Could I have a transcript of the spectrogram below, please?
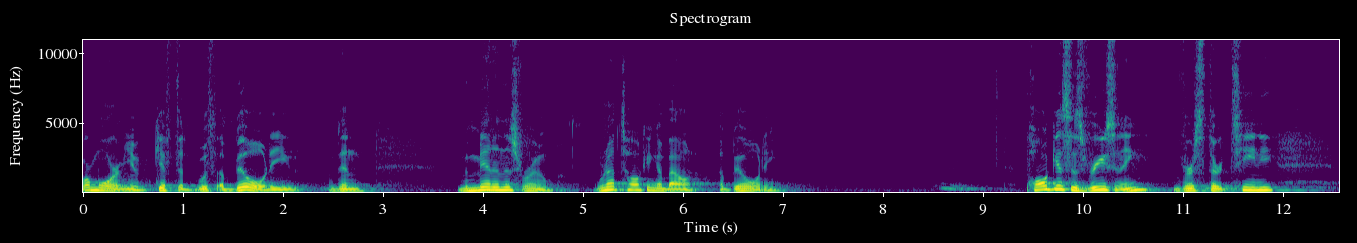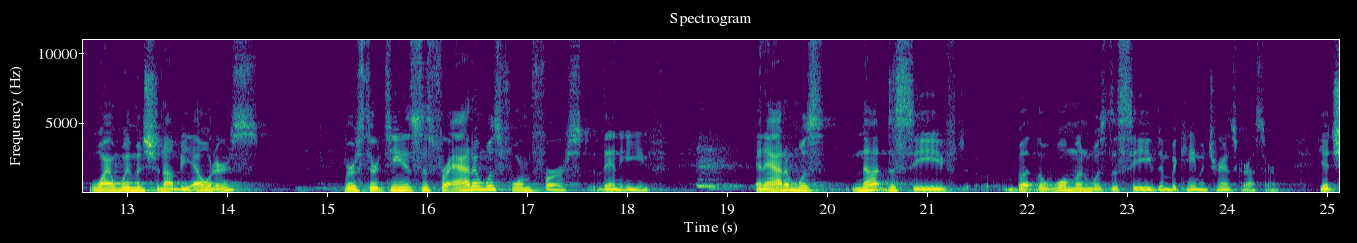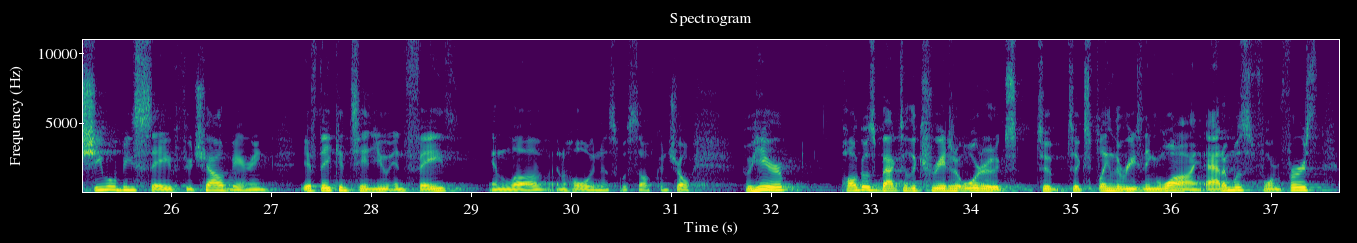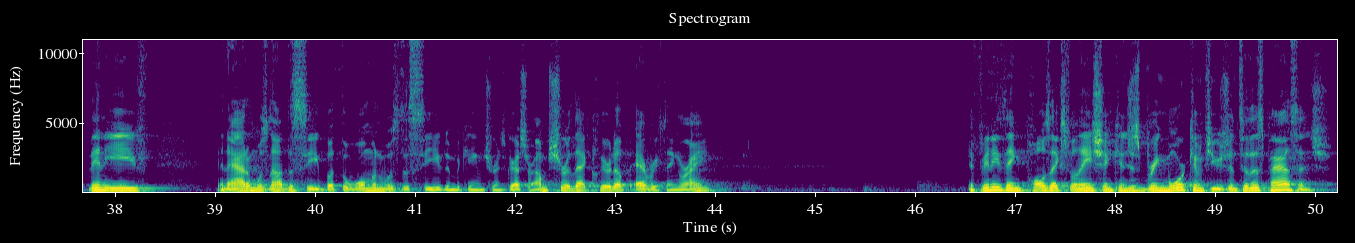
far more you know, gifted with ability than the men in this room. We're not talking about ability. Paul gives his reasoning, verse 13, why women should not be elders. Verse 13, it says, For Adam was formed first, then Eve. And Adam was not deceived, but the woman was deceived and became a transgressor. Yet she will be saved through childbearing if they continue in faith and love and holiness with self control. So here, Paul goes back to the created order to, to, to explain the reasoning why. Adam was formed first, then Eve, and Adam was not deceived, but the woman was deceived and became transgressor. I'm sure that cleared up everything, right? If anything, Paul's explanation can just bring more confusion to this passage.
